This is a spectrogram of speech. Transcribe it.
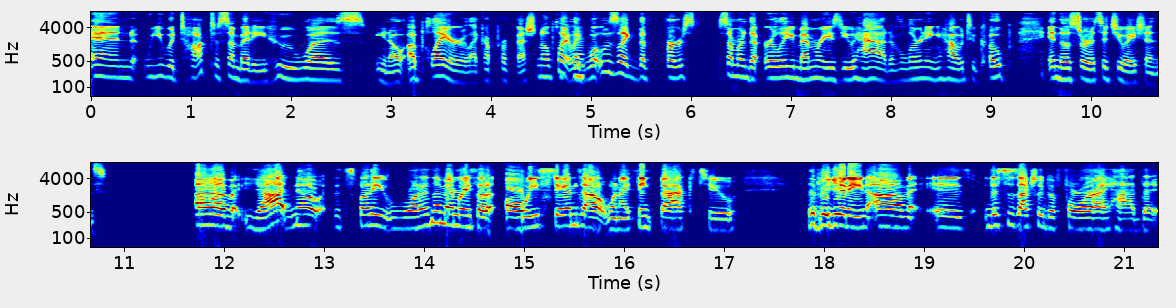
and you would talk to somebody who was, you know, a player, like a professional player. Like mm-hmm. what was like the first some of the early memories you had of learning how to cope in those sort of situations? Um yeah, no, it's funny. One of the memories that always stands out when I think back to the beginning um, is this was actually before I had the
